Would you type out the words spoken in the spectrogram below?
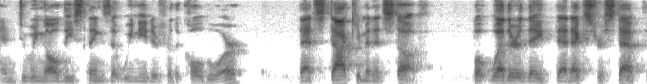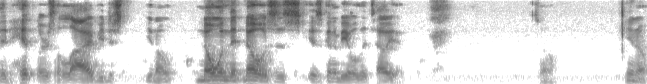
and doing all these things that we needed for the Cold War. That's documented stuff. But whether they that extra step that Hitler's alive, you just you know, no one that knows is is going to be able to tell you. So, you know.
